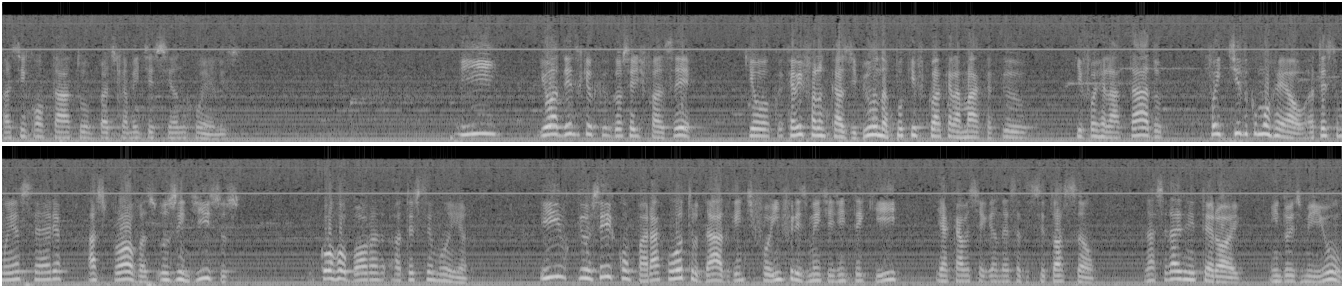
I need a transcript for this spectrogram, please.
assim contato praticamente esse ano com eles. E, e o adendo que eu, eu gostaria de fazer, que eu acabei falando do caso de Biuna, porque ficou aquela marca que, que foi relatado, foi tido como real. A testemunha é séria, as provas, os indícios corroboram a, a testemunha. E eu gostaria de comparar com outro dado que a gente foi, infelizmente, a gente tem que ir e acaba chegando nessa situação. Na cidade de Niterói, em 2001,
